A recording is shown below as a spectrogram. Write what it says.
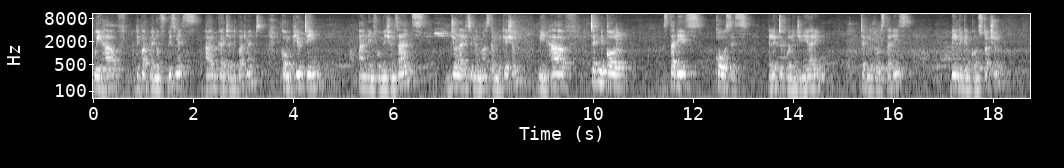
We have Department of Business, Agriculture Department, Computing and Information Science, Journalism and Mass Communication. We have technical studies courses, electrical engineering, technical studies, building and construction,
